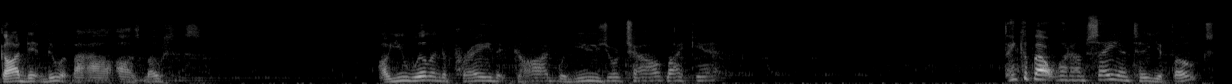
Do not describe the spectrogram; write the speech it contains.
God didn't do it by osmosis. Are you willing to pray that God would use your child like that? Think about what I'm saying to you, folks.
